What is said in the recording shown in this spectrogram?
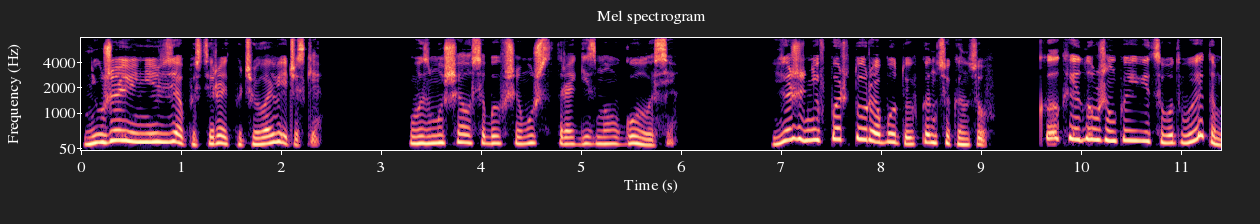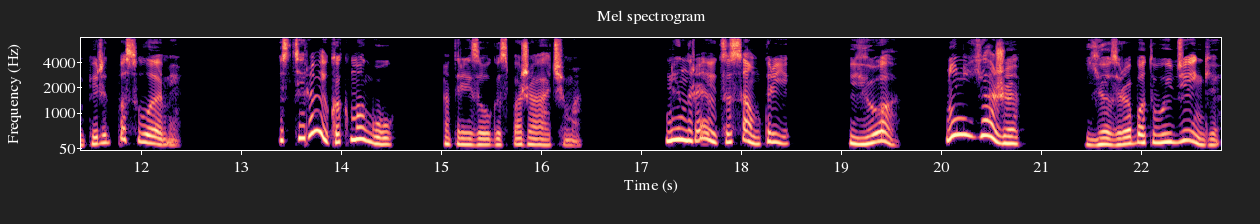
«Неужели нельзя постирать по-человечески?» Возмущался бывший муж с трагизмом в голосе, я же не в порту работаю, в конце концов. Как я должен появиться вот в этом перед послами? Стираю, как могу, отрезала госпожа Ачима. Не нравится сам три. Я? Ну не я же. Я зарабатываю деньги.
